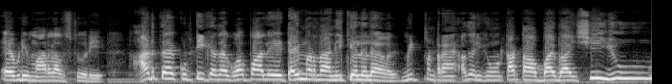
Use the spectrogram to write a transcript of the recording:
எப்படி மாரல் ஆஃப் ஸ்டோரி அடுத்த குட்டி கதை கோபாலு டைம் இருந்தா நீ கேளுல. மீட் பண்ணுறேன் அது வரைக்கும் tata bye bye see you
